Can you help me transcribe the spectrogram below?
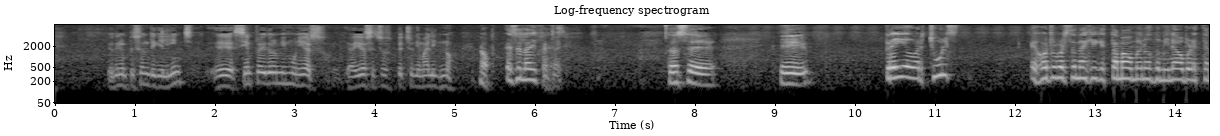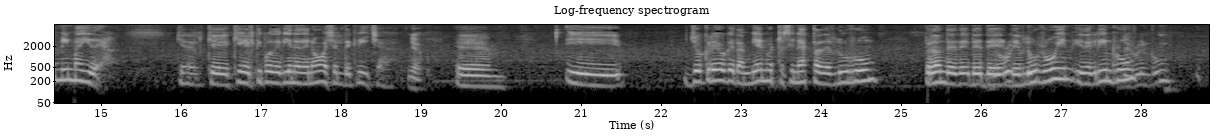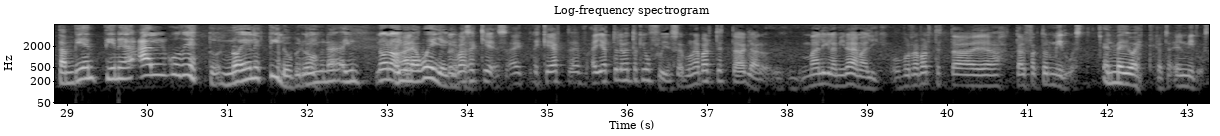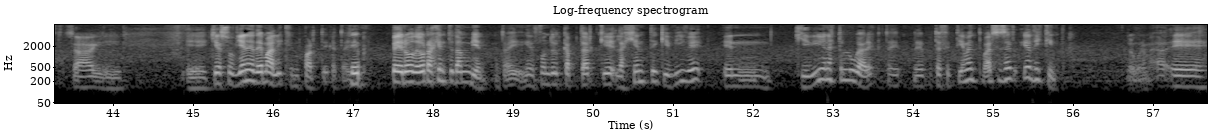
yo tengo la impresión de que Lynch eh, siempre ha ido al mismo universo. Y yo sospecho que Malik no. No, esa es la diferencia. Entonces, eh, Trey Edward Schultz es otro personaje que está más o menos dominado por estas mismas ideas. Que, que, que el tipo de Viene de Noche, el de Kricha. Ya. Eh, y yo creo que también nuestro cineasta de Blue Room, perdón, de, de, de, de- Blue de Blue Ruin y de Green Room, Green Room. también tiene algo de esto. No es el estilo, pero No. hay una, hay un, No, no, hay una ah, huella. Lo que que pasa es que hay, es que hay, harto- hay elementos que influyen. O sea, por una parte está, claro, Malik, la mirada de Malik. O por otra parte está, eh, está el factor Midwest. el medio oeste. El Midwest. O sea, el- eh, que eso viene de Malik en parte, pero de otra gente también. en el fondo el captar que la gente que vive en que vive en estos lugares, efectivamente parece ser es distinta. De alguna manera. Eh,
